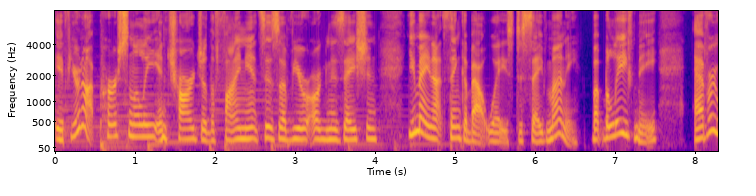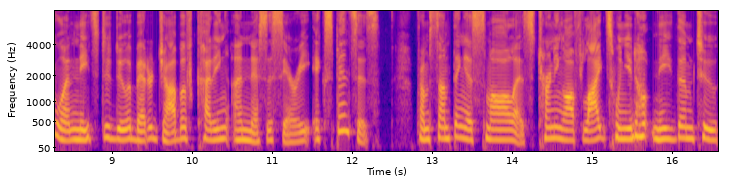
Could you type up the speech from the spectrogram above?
if you're not personally in charge of the finances of your organization, you may not think about ways to save money. But believe me, everyone needs to do a better job of cutting unnecessary expenses from something as small as turning off lights when you don't need them to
